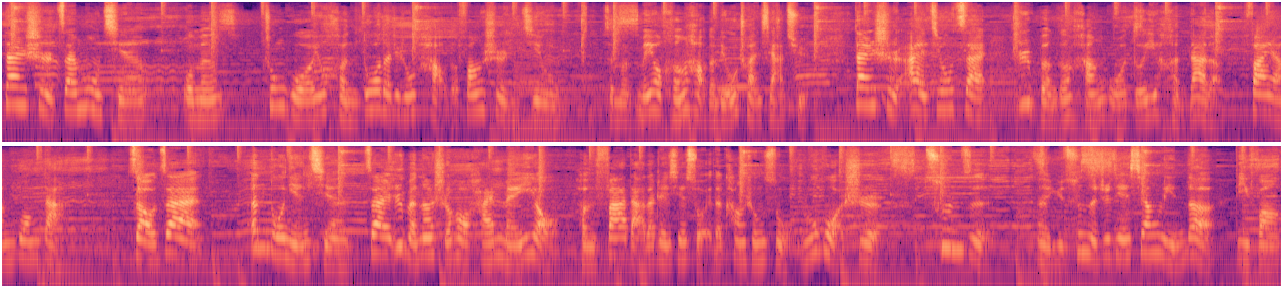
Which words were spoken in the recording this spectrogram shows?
但是在目前我们。中国有很多的这种好的方式已经怎么没有很好的流传下去，但是艾灸在日本跟韩国得以很大的发扬光大。早在 N 多年前，在日本那时候还没有很发达的这些所谓的抗生素。如果是村子，嗯，与村子之间相邻的地方，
